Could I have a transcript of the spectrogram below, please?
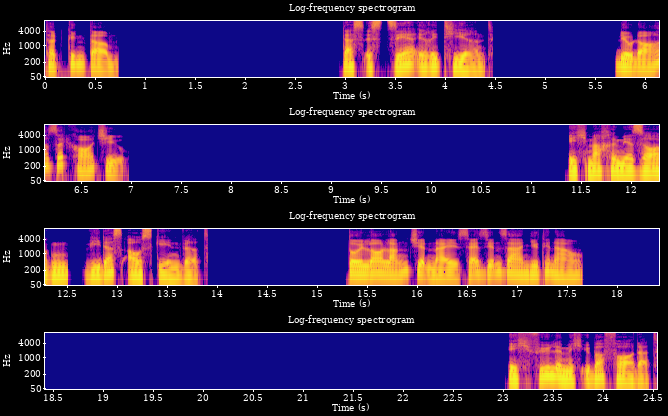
Thật kinh tởm. Das ist sehr irritierend. Điều đó rất khó chịu. Ich mache mir Sorgen, wie das ausgehen wird. Tôi lo lắng chuyện này sẽ diễn ra như thế nào. Ich fühle mich überfordert.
